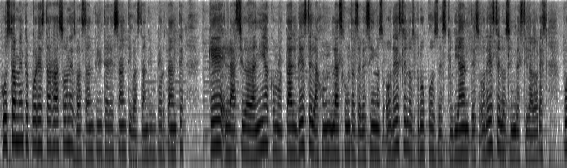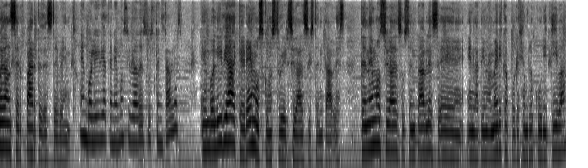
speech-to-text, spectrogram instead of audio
Justamente por esta razón es bastante interesante y bastante importante que la ciudadanía como tal, desde las juntas de vecinos o desde los grupos de estudiantes o desde los investigadores, puedan ser parte de este evento. ¿En Bolivia tenemos ciudades sustentables? En Bolivia queremos construir ciudades sustentables. Tenemos ciudades sustentables eh, en Latinoamérica, por ejemplo Curitiba,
